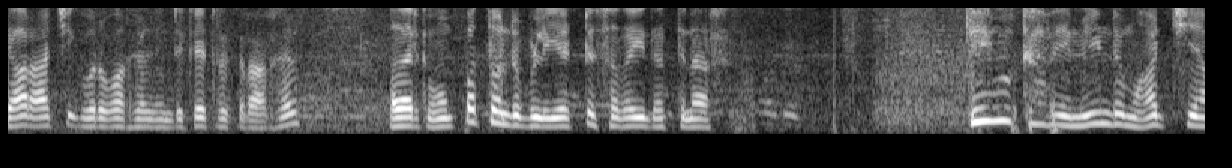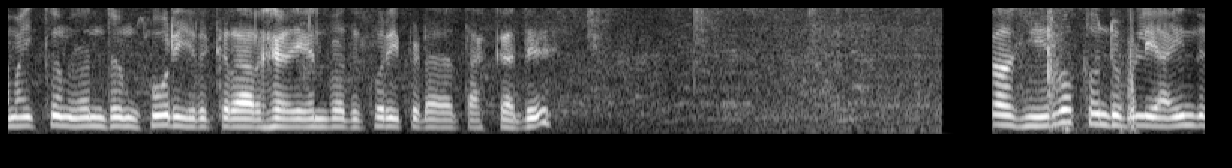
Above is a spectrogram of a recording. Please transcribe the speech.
யார் ஆட்சிக்கு வருவார்கள் என்று கேட்டிருக்கிறார்கள்? அதற்கு முப்பத்தொன்று புள்ளி எட்டு சதவீதத்தினர். திமுகவை மீண்டும் ஆட்சி அமைக்கும் என்றும் கூறியிருக்கிறார்கள் என்பது குறிப்பிடத்தக்கது. இருபத்தொன்று புள்ளி ஐந்து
